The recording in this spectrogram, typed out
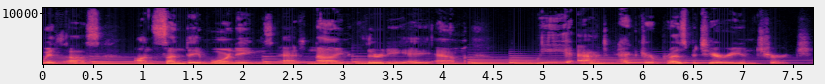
with us on Sunday mornings at 9:30 a.m., we at Hector Presbyterian Church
